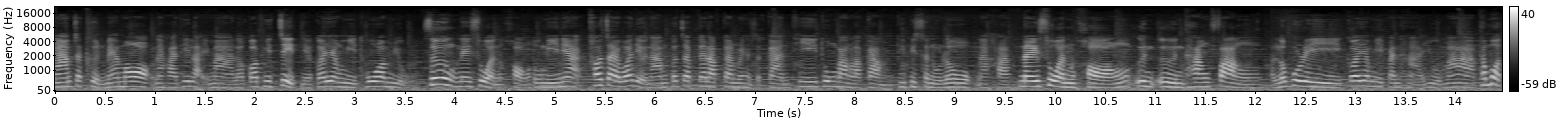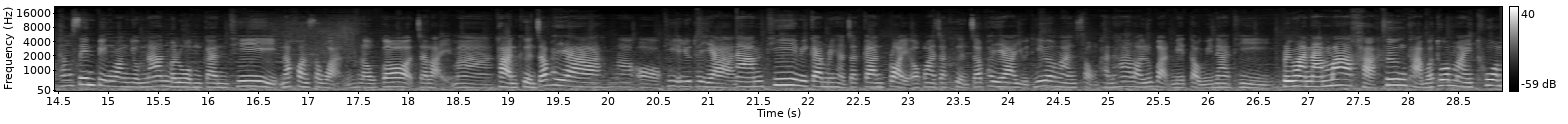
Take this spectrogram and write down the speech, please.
น้ำจากเขื่อนแม่มอกนะคะที่ไหลมา แล้วก็พิจิตรเนี่ยก็ยังมีท่วมอยู่ ซึ่งในส่วนของตรงนี้เนี่ยเข้าใจว่าเดี๋ยวน้ำก็จะได้รับการบริหารจัดการที่ทุ่งบางละกำที่พิษณุโลกนะคะ ในส่วนของอื่นๆ ทางฝั่งลบบุรีก็ยังมีปัญหาอยู่มาก ทั้งหมดทั้งสิ้นปิงวังยมน่านมารวมกันที่นครสวรรค์แล้วก็จะไหลมา ผ่านเขื่อนเจ้าพยามาออกที่อยุธยา น้ำที่มีการบริหารจัดการปล่อยออกมาจากเขื่อนเจ้าพยาอยู่ที่ประมาณ 2,500 ลูกบาศก์เมตรต่อวินาที ปริมาณน้ำมากค่ะ ซึ่งถามว่าท่วมไหมท่วม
